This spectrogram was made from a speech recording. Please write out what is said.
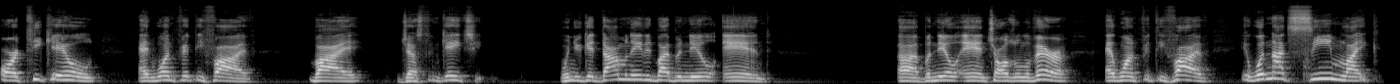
or TKO'd at 155 by Justin Gaethje, when you get dominated by Beneil and uh, Beneil and Charles Oliveira at 155, it would not seem like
